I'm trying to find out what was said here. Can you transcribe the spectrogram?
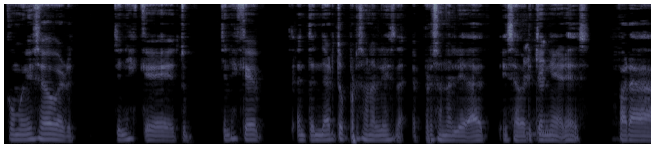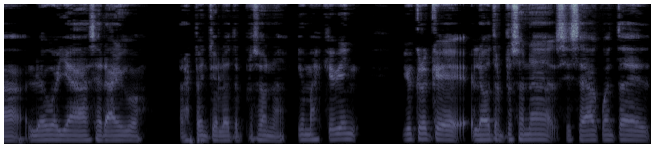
como dice Over, tienes que, tú, tienes que entender tu personalidad, personalidad y saber quién eres para luego ya hacer algo respecto a la otra persona. Y más que bien, yo creo que la otra persona, si se da cuenta de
